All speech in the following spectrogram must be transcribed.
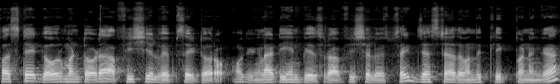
ஃபஸ்ட்டே கவர்மெண்ட்டோட அஃபிஷியல் வெப்சைட் வரும். ஓகேங்களா டிஎன்பிஎஸ்சியோட அஃபிஷியல் வெப்சைட் ஜஸ்ட் அதை வந்து கிளிக் பண்ணுங்கள்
